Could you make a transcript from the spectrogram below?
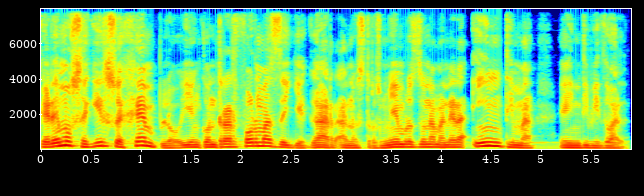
Queremos seguir su ejemplo y encontrar formas de llegar a nuestros miembros de una manera íntima e individual.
